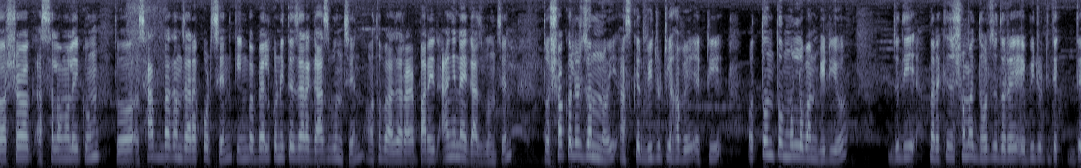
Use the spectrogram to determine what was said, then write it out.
দর্শক, আসসালামু আলাইকুম। তো ছাদ বাগান যারা করছেন কিংবা ব্যালকনিতে যারা গাছ বুনছেন অথবা যারা বাড়ির আঙিনায় গাছ বুনছেন, তো সকলের জন্যই আজকের ভিডিওটি হবে একটি অত্যন্ত মূল্যবান ভিডিও। যদি আপনারা কিছু সময় ধৈর্য ধরে এই ভিডিওটি দেখতে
